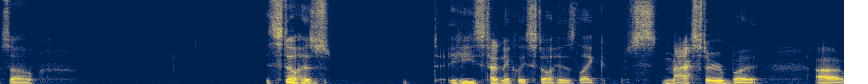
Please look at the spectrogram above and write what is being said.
So it's still his. He's technically still his like master, but uh,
